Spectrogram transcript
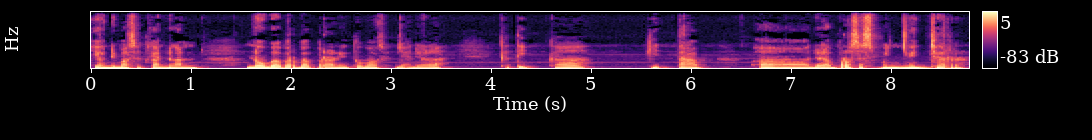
yang dimaksudkan dengan no baper-baperan itu maksudnya adalah ketika kita uh, dalam proses mengejar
